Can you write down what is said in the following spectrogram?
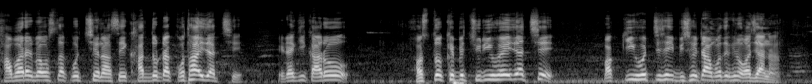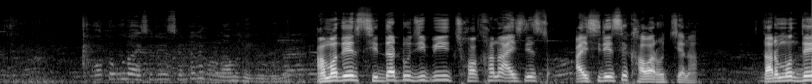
খাবারের ব্যবস্থা করছে না, সেই খাদ্যটা কোথায় যাচ্ছে? এটা কি কারও হস্তক্ষেপে চুরি হয়ে যাচ্ছে? বা কী হচ্ছে সেই বিষয়টা আমাদের অজানা কতগুলো আইসিডিএস সেন্টারে কোনো নাম কি কি ওগুলো? আমাদের সিদ্ধা টু জিপি ছখানা আইসিএস আইসিডিএসে খাবার হচ্ছে না। তার মধ্যে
